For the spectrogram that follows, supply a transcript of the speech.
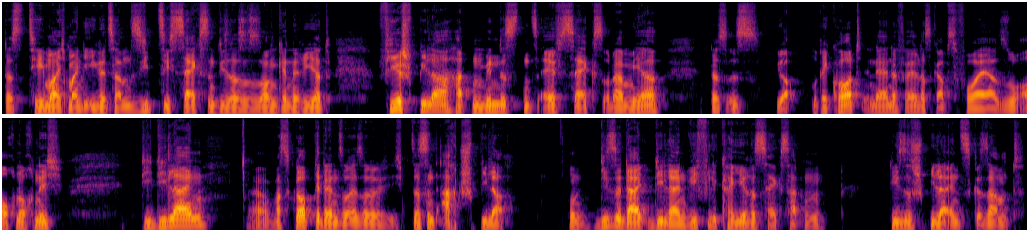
das Thema. Ich meine, die Eagles haben 70 Sacks in dieser Saison generiert. Vier Spieler hatten mindestens elf Sacks oder mehr. Das ist ja ein Rekord in der NFL. Das gab es vorher so auch noch nicht. Die D-Line, äh, was glaubt ihr denn so? Also, ich, das sind acht Spieler. Und diese D-Line, wie viele Karriere-Sacks hatten diese Spieler insgesamt?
